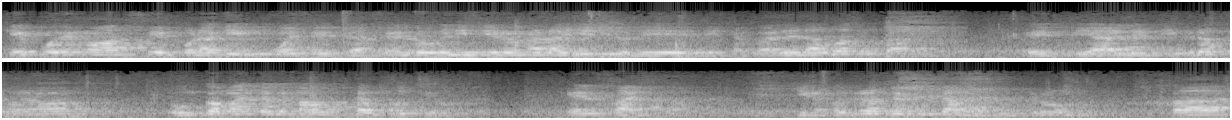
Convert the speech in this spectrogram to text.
¿Qué podemos hacer por aquí? Pues desde hacer lo que le hicieron a la ISO de, de sacarle la webcam, espiarle el micrófono, un comando que me ha gustado mucho, el hashtag. Si nosotros ejecutamos un hash,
